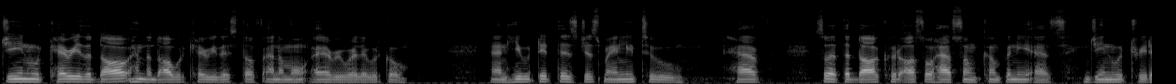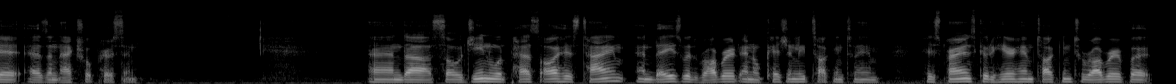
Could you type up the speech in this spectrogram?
Gene would carry the doll, and the doll would carry this stuffed animal everywhere they would go. And he did this just mainly to have so that the dog could also have some company as Gene would treat it as an actual person. And uh, so Gene would pass all his time and days with Robert and occasionally talking to him. His parents could hear him talking to Robert but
